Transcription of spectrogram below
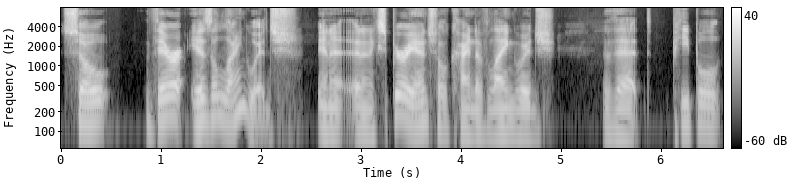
So there is a language, in an experiential kind of language that people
